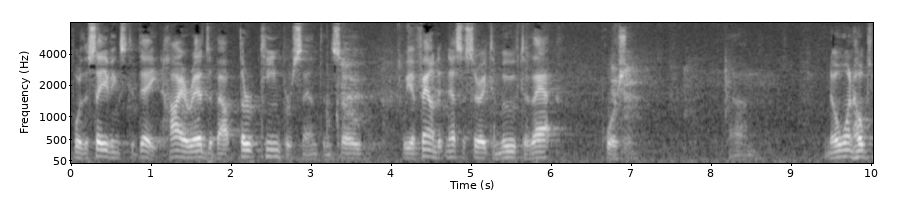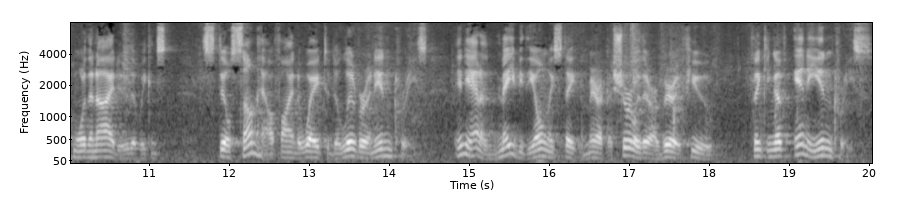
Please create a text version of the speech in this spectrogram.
for the savings to date. Higher ed's about 13%, and so we have found it necessary to move to that portion. Um, no one hopes more than I do that we can s- still somehow find a way to deliver an increase. Indiana may be the only state in America, surely there are very few, thinking of any increase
